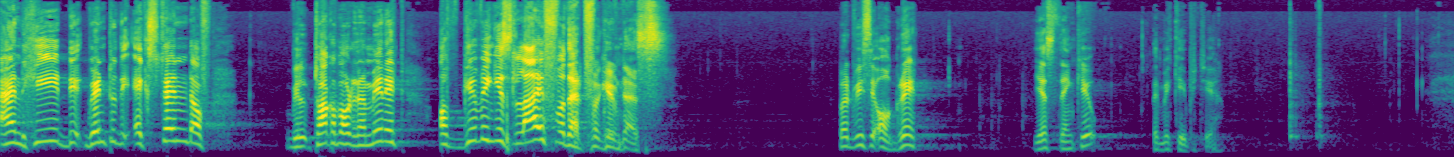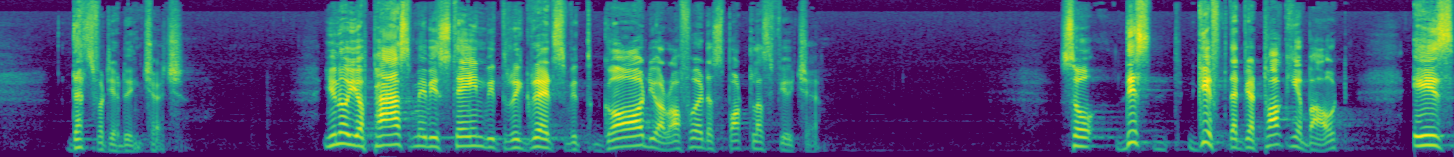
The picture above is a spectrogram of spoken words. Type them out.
And he went to the extent of, we'll talk about in a minute, of giving his life for that forgiveness. But we say, oh, great. Yes, thank you. Let me keep it here. That's what you're doing, church. You know, your past may be stained with regrets. With God, you are offered a spotless future. So, this gift that we are talking about is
